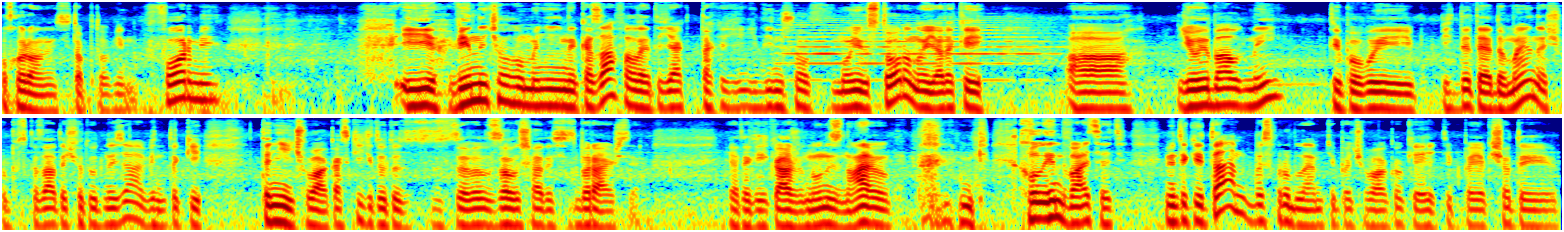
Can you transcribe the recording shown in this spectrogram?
охоронець. Тобто він в формі. І він нічого мені не казав, але як так він йшов в мою сторону, я такий а, You about me? Типу, ви йдете до мене, щоб сказати, що тут не можна. Він такий, та ні, чувак, а скільки ти тут залишатися збираєшся? Я такий кажу, ну не знаю, хвилин 20. Він такий, та без проблем, типу, чувак, окей, типу, якщо ти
